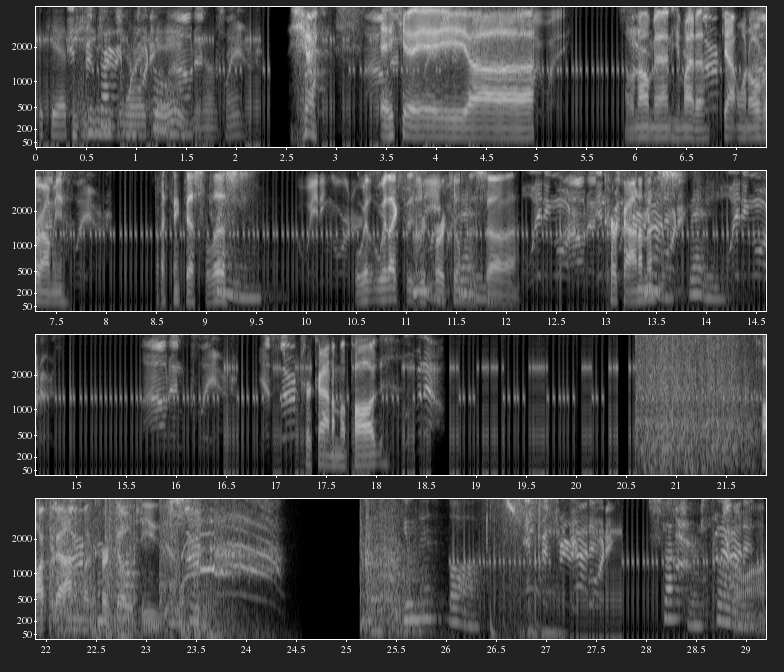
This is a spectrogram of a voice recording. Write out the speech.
AKA, I think he needs more AKAs, you know what I'm saying? Yeah, aka, uh, I don't know, man. He might have got one over on me, but I think that's the list. Training. We, we like to refer to him as uh, Kirkonymous, Unit ready. Kirkonima Pog, Pogonima Kirko D's. Unit lost. Structure So, sold. uh,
